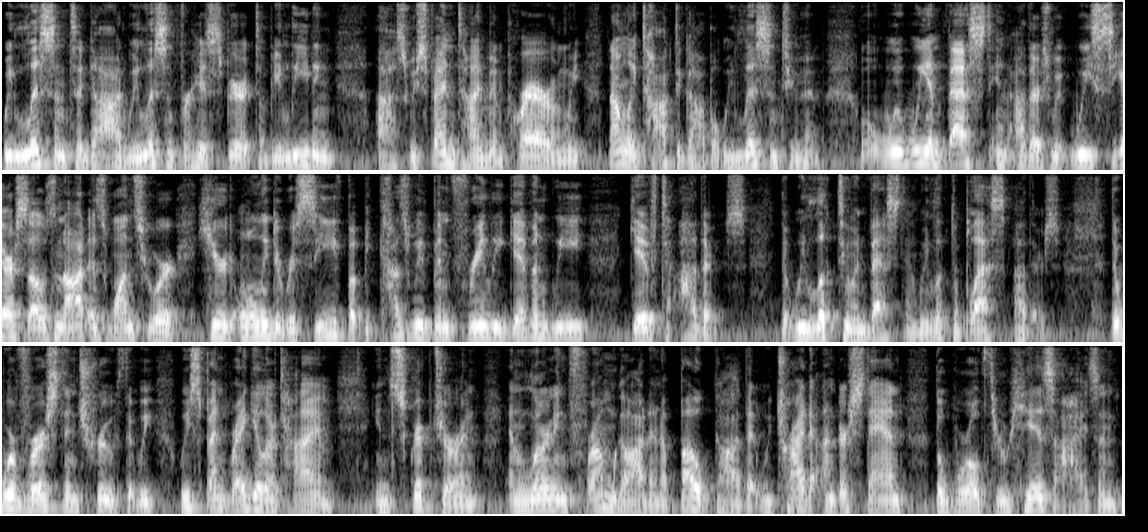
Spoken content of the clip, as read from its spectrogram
we listen to God, we listen for His Spirit to be leading us. We spend time in prayer and we not only talk to God, but we listen to Him. We, we invest in others. We, we see ourselves not as ones who are here only to receive, but because we've been freely given, we give to others that we look to invest in, we look to bless others, that we're versed in truth, that we, we spend regular time in Scripture and, and learning from God and about God, that we try to understand the world through His eyes and,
